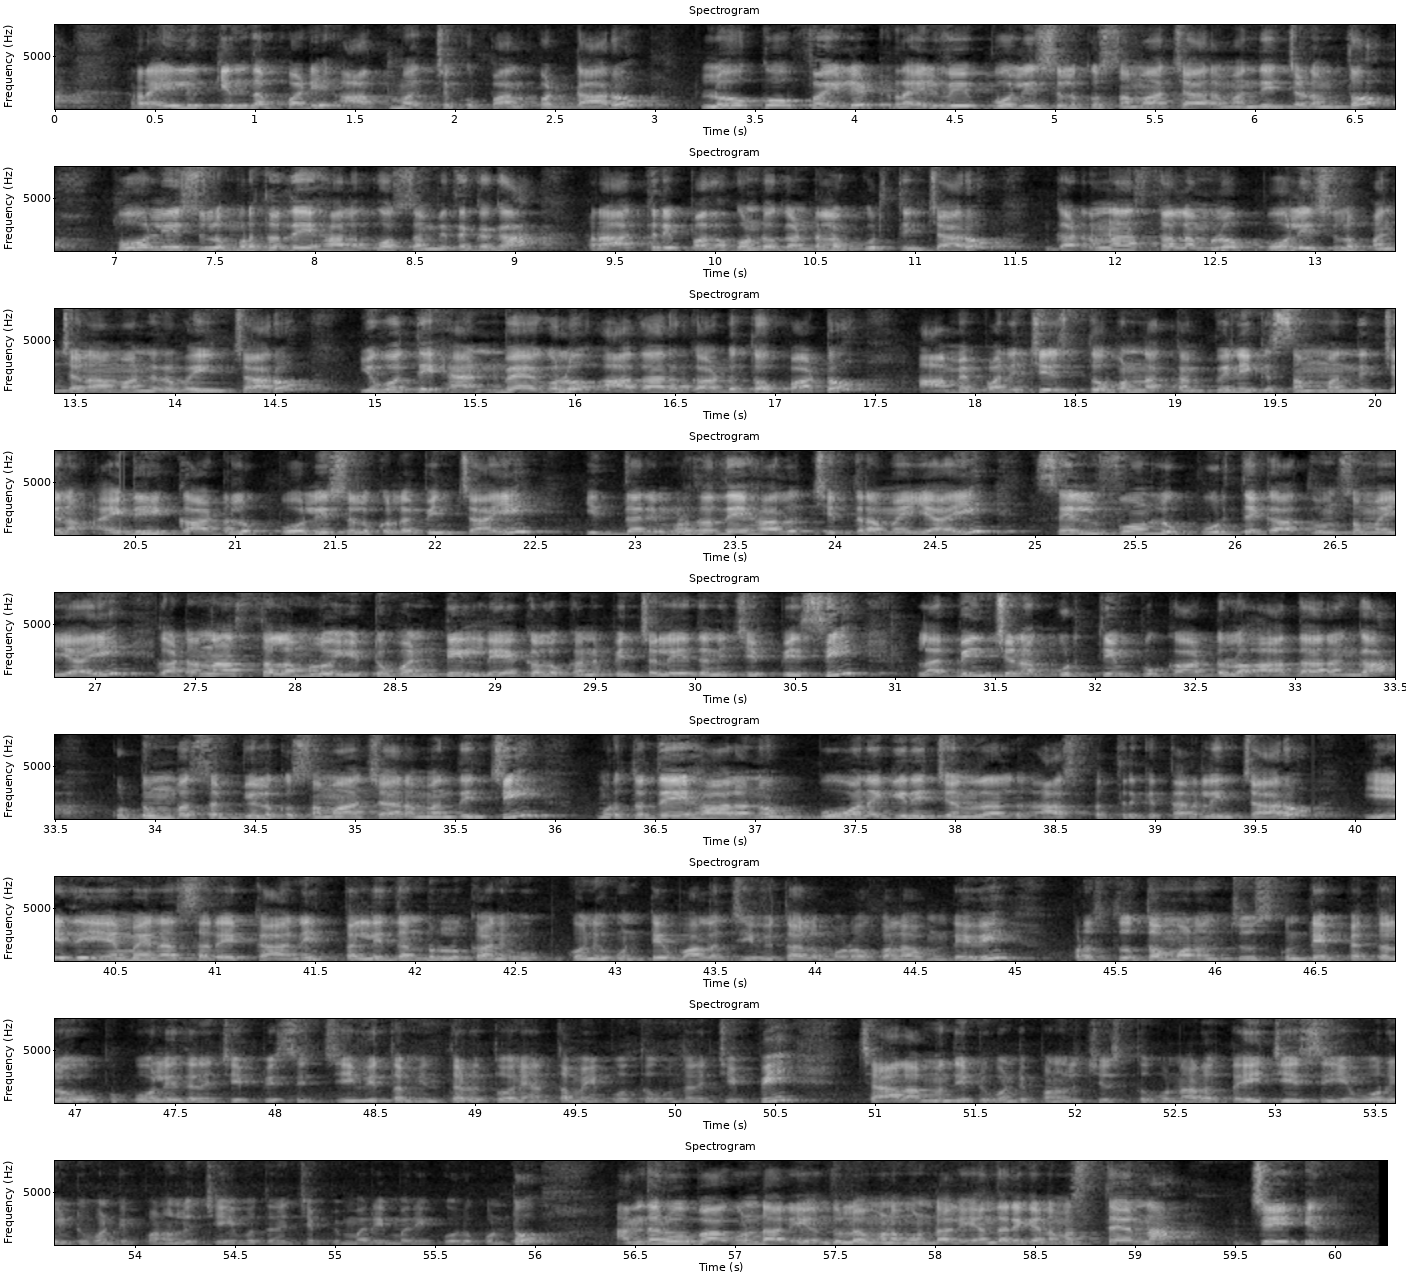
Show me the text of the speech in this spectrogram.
రైలు కింద పడి ఆత్మహత్యకు పాల్పడ్డారు. లోకో పైలట్ రైల్వే పోలీసులకు సమాచారం అందించడంతో పోలీసులు మృతదేహాల కోసం వెతకగా రాత్రి పదకొండు గంటలకు గుర్తించారు. ఘటనా స్థలంలో పోలీసులు పంచనామా నిర్వహించారు. యువతి హ్యాండ్ బ్యాగులు ఆధార్ కార్డుతో పాటు ఆమె పనిచేస్తూ ఉన్న కంపెనీకి సంబంధించిన ఐడి కార్డులు పోలీసులకు లభించాయి. ఇద్దరి మృతదేహాలు ఛిద్రమయ్యాయి. సెల్ ఫోన్లు పూర్తిగా ధ్వంసమయ్యాయి. ఘటనా స్థలంలో ఎటువంటి లేఖలు కనిపించలేదని చెప్పేసి లభించిన గుర్తింపు కార్డుల ఆధారంగా కుటుంబ సభ్యులకు సమాచారం అందించి మృతదేహాలను భువనగిరి జనరల్ ఆసుపత్రికి తరలించారు. ఏది ఏమైనా సరే కానీ తల్లిదండ్రులు కానీ ఒప్పుకొని ఉంటే వాళ్ళ జీవితాలు మరొకలా ఉండేవి. ప్రస్తుతం మనం చూసుకుంటే పెద్దలు ఒప్పుకోలేదని చెప్పేసి జీవితం ఇంతటితోనే అంతమైపోతూ ఉందని చెప్పి చాలామంది ఇటువంటి పనులు చేస్తూ ఉన్నారు. దయచేసి ఎవరు ఇటువంటి పనులు చేయవద్దని చెప్పి మరీ మరీ కోరుకుంటూ అందరూ బాగుండాలి అందులో మనం ఉండాలి. అందరికీ నమస్తే అన్న. జై హింద్.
